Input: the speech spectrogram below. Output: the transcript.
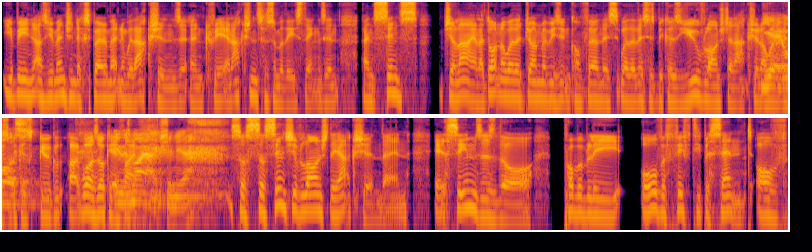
you've been, as you mentioned, experimenting with actions and creating actions for some of these things. And and since July, and I don't know whether John maybe you can confirm this, whether this is because you've launched an action or yeah, whether is because Google. Uh, it was okay. It was fine. my action, yeah. So so since you've launched the action, then it seems as though probably over 50% of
